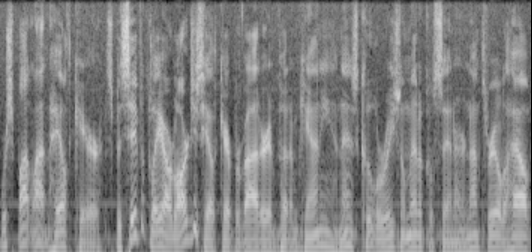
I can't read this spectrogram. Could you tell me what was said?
we're spotlighting healthcare, specifically our largest healthcare provider in Putnam County, and that is Cookeville Regional Medical Center. And I'm thrilled to have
